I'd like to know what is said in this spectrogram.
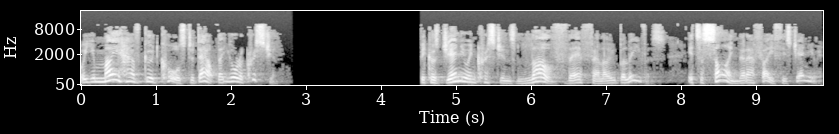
well, you may have good cause to doubt that you're a Christian. Because genuine Christians love their fellow believers. It's a sign that our faith is genuine.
